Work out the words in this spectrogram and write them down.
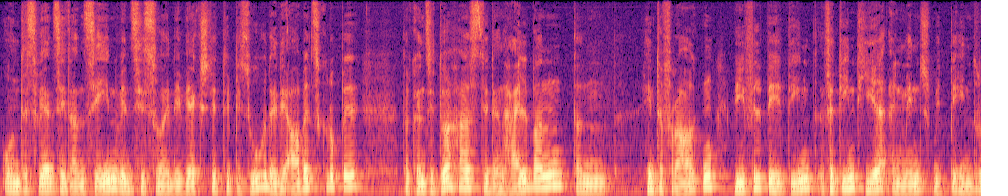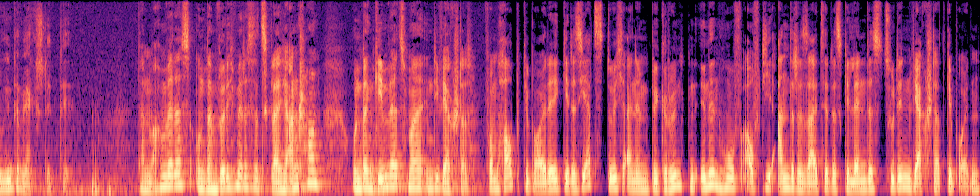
und das werden Sie dann sehen, wenn Sie so eine Werkstätte besuchen, eine Arbeitsgruppe. Da können Sie durchaus den Heilmann dann hinterfragen, wie viel bedient, verdient hier ein Mensch mit Behinderung in der Werkstätte. Dann machen wir das und dann würde ich mir das jetzt gleich anschauen und dann gehen wir jetzt mal in die Werkstatt. Vom Hauptgebäude geht es jetzt durch einen begrünten Innenhof auf die andere Seite des Geländes zu den Werkstattgebäuden.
